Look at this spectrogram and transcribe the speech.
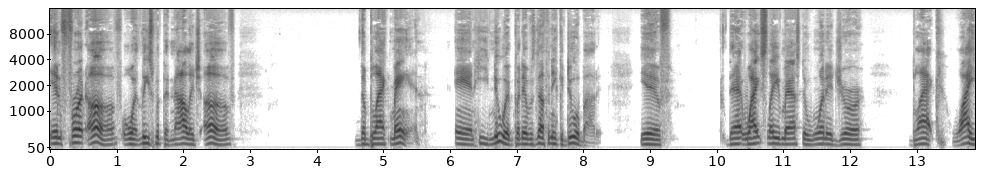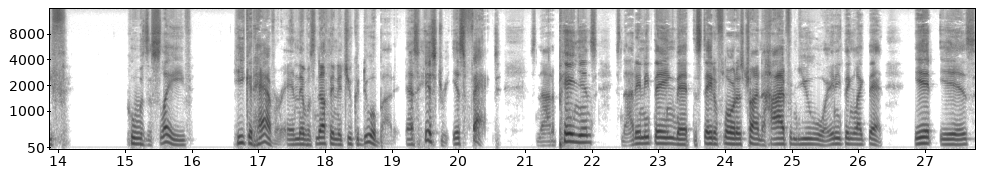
in front of, or at least with the knowledge of, the black man, and he knew it, but there was nothing he could do about it. If that white slave master wanted your black wife, who was a slave, he could have her, and there was nothing that you could do about it. That's history. It's fact. It's not opinions. It's not anything that the state of Florida is trying to hide from you or anything like that. It is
